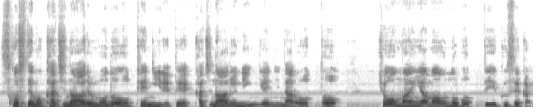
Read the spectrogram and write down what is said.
少しでも価値のあるものを手に入れて、価値のある人間になろうと、京満山を登っていく世界。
